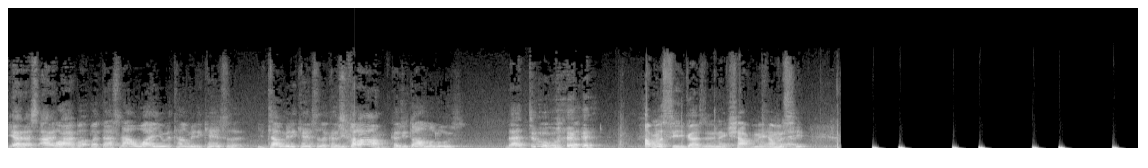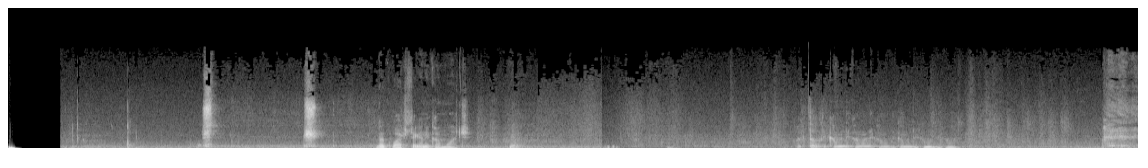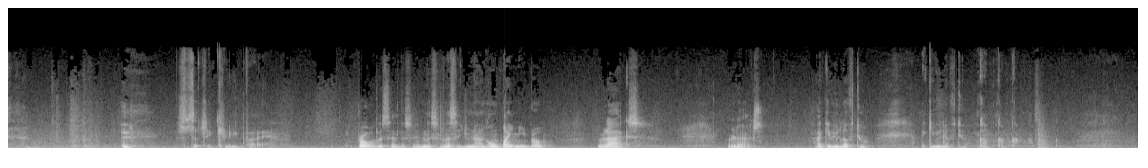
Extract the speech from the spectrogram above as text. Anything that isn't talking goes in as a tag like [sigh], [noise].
Yeah, that's I. All right, I- but but that's not why you would tell me to cancel it. You tell me to cancel it because you thought because you thought I'm gonna lose. that too. [laughs] I'm gonna see you guys in the next shot, man. I'm gonna see. Look, watch. They're gonna come. Watch. Look, look, they're coming. They're coming. They're coming. They're coming. They're coming. They're coming. Such a cutie pie. Bro, listen, listen, listen, listen. You're not gonna bite me, bro. Relax. Relax. I give you love too. I give you love too. Come, come, come, come.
